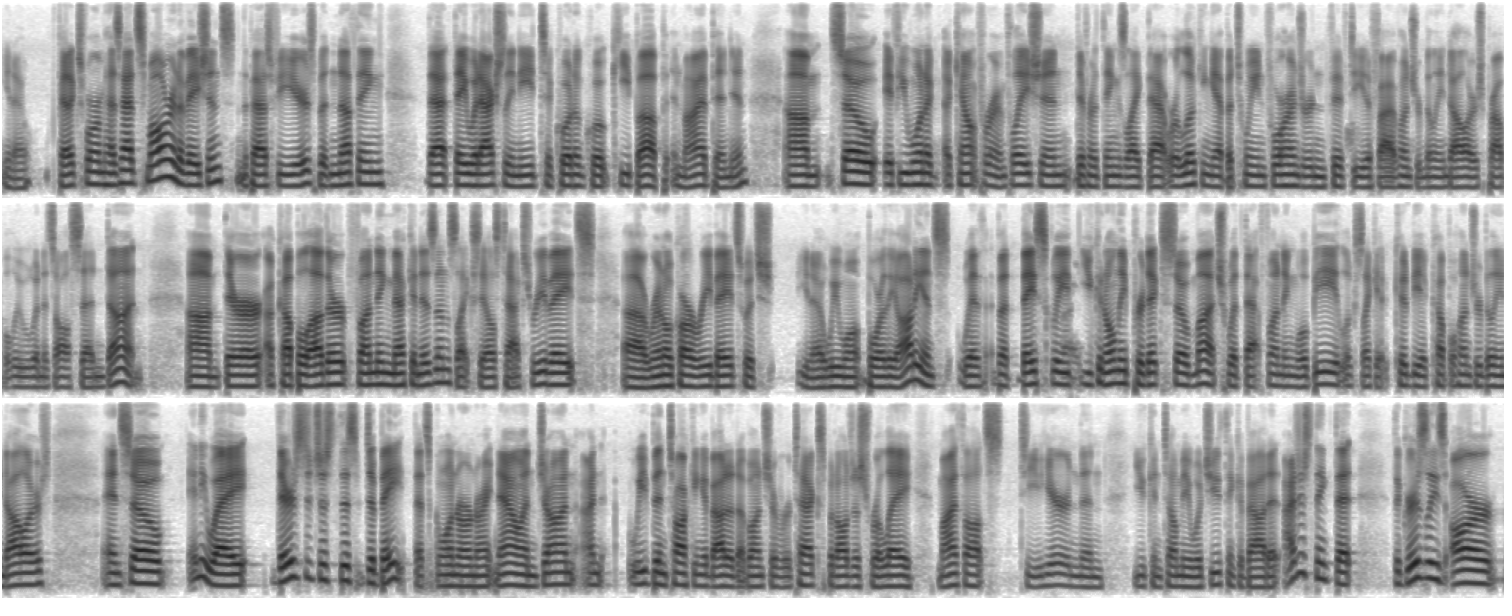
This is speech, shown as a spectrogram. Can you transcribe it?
You know, FedEx Forum has had small renovations in the past few years, but nothing that they would actually need to quote unquote keep up, in my opinion. Um, so if you want to account for inflation, different things like that, we're looking at between 450 to 500 million dollars probably when it's all said and done. Um, there are a couple other funding mechanisms like sales tax rebates, uh, rental car rebates, which you know we won't bore the audience with, but basically you can only predict so much what that funding will be. It looks like it could be a couple hundred billion dollars, and so anyway, there's just this debate that's going on right now. And John, I, we've been talking about it a bunch over text, but I'll just relay my thoughts to you here, and then you can tell me what you think about it. I just think that the Grizzlies are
